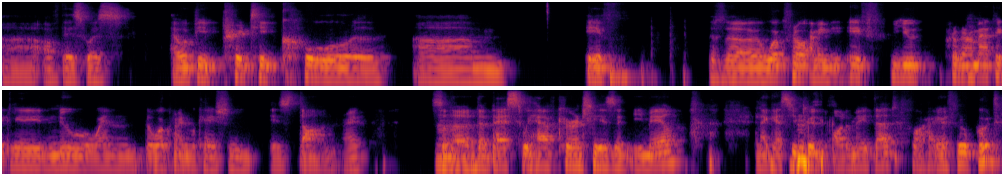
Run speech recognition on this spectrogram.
uh, of this was, it would be pretty cool um, if the workflow, I mean, if you programmatically knew when the workflow invocation is done, right? So the, Mhm. the best we have currently is an email. and I guess you could automate that for higher throughput.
